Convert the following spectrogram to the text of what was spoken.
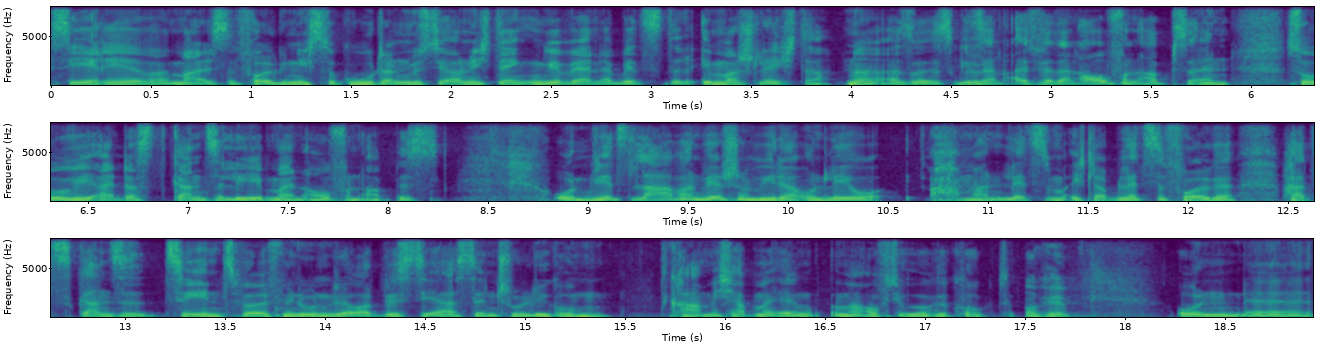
Serie, weil mal ist eine Folge nicht so gut, dann müsst ihr auch nicht denken, wir werden ab jetzt immer schlechter. Ne? Also es, ist ein, es wird ein Auf und Ab sein. So wie ein, das ganze Leben ein Auf und Ab ist. Und jetzt labern wir schon wieder und Leo, ach man, letzte Mal, ich glaube, letzte Folge hat es ganze 10, 12 Minuten gedauert, bis die erste Entschuldigung kam. Ich habe mal irgendwann mal auf die Uhr geguckt. Okay. Und äh,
